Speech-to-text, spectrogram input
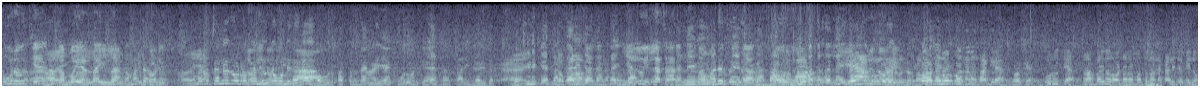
ಪೂರ್ವಕ್ಕೆ ಅಂತ ಇಲ್ಲ. ನೋಡ್ಲಿ. ಮತ್ತೆ ಚೆನ್ನಗೌಡರ ಹತ್ರ ನೀವು ತಗೊಂಡಿದ್ದೀರಾ? ಅವ್ರ ಪತ್ರದಲ್ಲಿ ಪೂರ್ವಕ್ಕೆ ಸರ್ಕಾರಿ ಜಾಗ ದಕ್ಷಿಣಕ್ಕೆ ಸರ್ಕಾರಿ ಜಾಗ ಅಂತ ಇಲ್ಲ. ಎಲ್ಲೂ ಇಲ್ಲ ಸರ್. ಚೆನ್ನೈಗೌಡ ಜಾಗ ಅಂತ ಅವ್ರ ಮೂಲ ಪತ್ರದಲ್ಲೇ ಇದೆ. ದಾಖಲೆ. ಪೂರ್ವಕ್ಕೆ ಒಟ್ಟಾರ ಮತ್ತು ನನ್ನ ಖಾಲಿ ಜಮೀನು.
